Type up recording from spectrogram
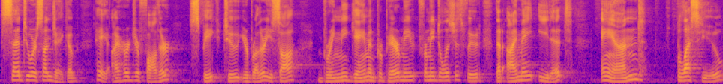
said to her son Jacob, Hey, I heard your father speak to your brother Esau. Bring me game and prepare me for me delicious food that I may eat it and bless you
